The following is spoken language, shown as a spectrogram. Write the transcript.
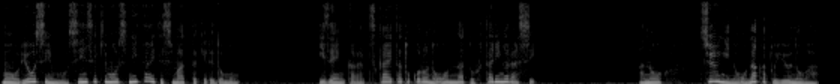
もう両親も親戚も死に絶えてしまったけれども以前から使えたところの女と二人暮らし。あの忠義のお腹というのは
